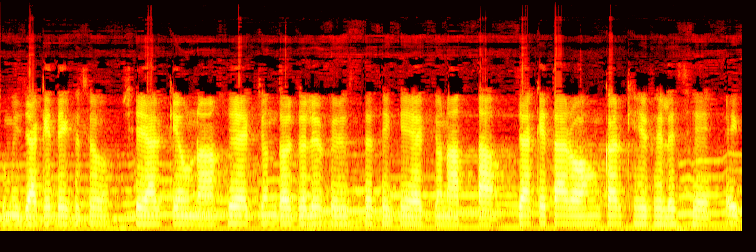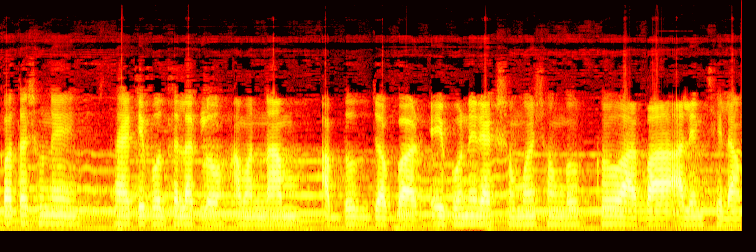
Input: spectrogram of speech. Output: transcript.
তুমি যাকে দেখেছ, সে আর কেউ না। সে একজন দরজলীয় ফেরিস্তা থেকে একজন আত্মা, যাকে তার অহংকার খেয়ে ফেলেছে। এই কথা শুনে ছায়াটি বলতে লাগল, আমার নাম আব্দুল জব্বার। এই বনের এক সময় সংরক্ষ আর বা আলেম ছিলাম।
